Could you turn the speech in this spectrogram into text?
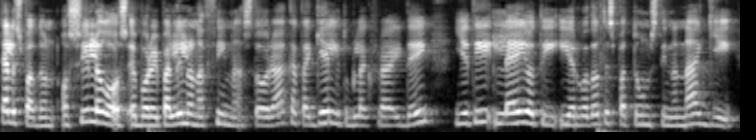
Τέλος πάντων, ο Σύλλογος Εμποροϊπαλλήλων Αθήνας τώρα καταγγέλει το Black Friday γιατί λέει ότι οι εργοδότες πατούν στην ανάγκη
